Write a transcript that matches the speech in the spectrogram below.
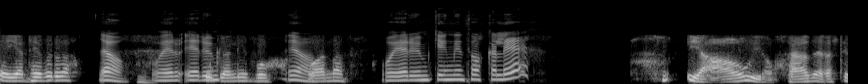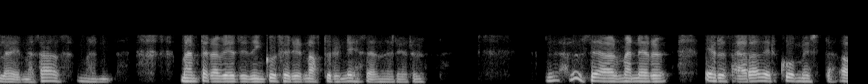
eigin hefur það, Já, og er, er, um, og, og er umgengnin þokkaleg? Já, já, það er allt í lagi með það, menn, menn bera veriðingu fyrir náttúrunni þegar eru, þegar menn eru, eru þar að þeir komist á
